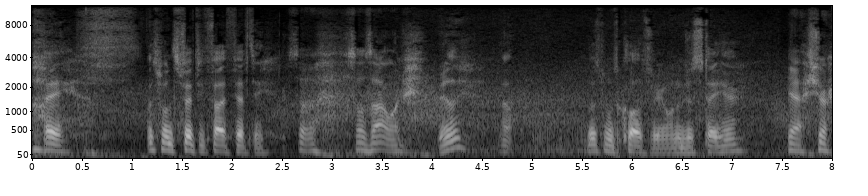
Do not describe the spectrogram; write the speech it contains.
Hey, this one's 5550. So, so's that one. Really? No. This one's closer. You want to just stay here? Yeah, sure.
